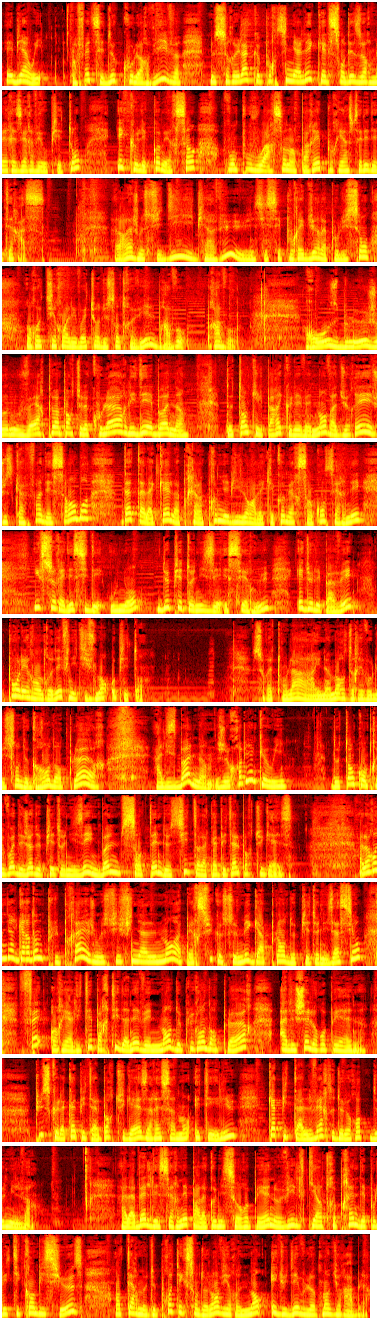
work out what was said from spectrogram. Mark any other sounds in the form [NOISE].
Eh bien oui, en fait ces deux couleurs vives ne seraient là que pour signaler qu'elles sont désormais réservées aux piétons et que les commerçants vont pouvoir s'en emparer pour y installer des terrasses. Alors là, je me suis dit, bien vu, si c'est pour réduire la pollution en retirant les voitures du centre-ville, bravo, bravo. Rose, bleu, jaune ou vert, peu importe la couleur, l'idée est bonne. D'autant qu'il paraît que l'événement va durer jusqu'à fin décembre, date à laquelle, après un premier bilan avec les commerçants concernés, il serait décidé ou non de piétoniser ces rues et de les paver pour les rendre définitivement aux piétons. Serait-on là à une amorce de révolution de grande ampleur À Lisbonne, je crois bien que oui. D'autant qu'on prévoit déjà de piétoniser une bonne centaine de sites dans la capitale portugaise. Alors en y regardant de plus près, je me suis finalement aperçu que ce méga plan de piétonisation fait en réalité partie d'un événement de plus grande ampleur à l'échelle européenne, puisque la capitale portugaise a récemment été élue capitale verte de l'Europe 2020 un label décerné par la Commission européenne aux villes qui entreprennent des politiques ambitieuses en termes de protection de l'environnement et du développement durable.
